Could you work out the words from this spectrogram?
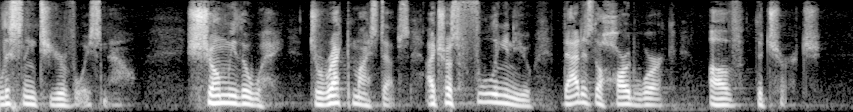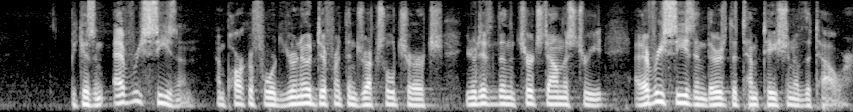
listening to your voice now. Show me the way. Direct my steps. I trust fully in you. That is the hard work of the church. Because in every season, and Parker Ford, you're no different than Drexel Church. You're no different than the church down the street. At every season, there's the temptation of the tower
